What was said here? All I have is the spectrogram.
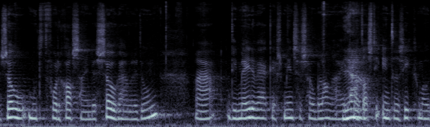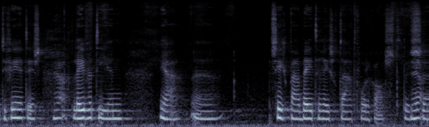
zo moet het voor de gast zijn, dus zo gaan we het doen. Maar die medewerker is minstens zo belangrijk. Want als die intrinsiek gemotiveerd is, levert hij een ja, uh, zichtbaar beter resultaat voor de gast. Dus, uh,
